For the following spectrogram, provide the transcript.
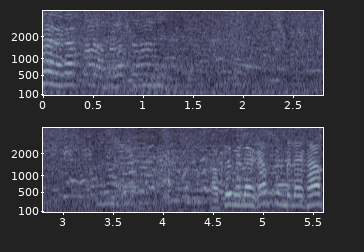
ได้เลยครับมารับข้างหน้านี่เอาขึ้นไปเลยครับ ขึ้นไปเลยครับ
